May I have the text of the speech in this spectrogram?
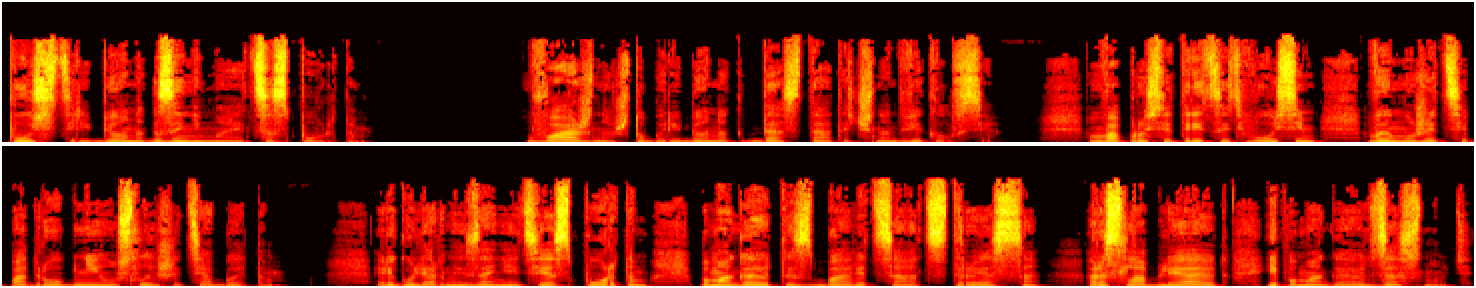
Пусть ребенок занимается спортом. Важно, чтобы ребенок достаточно двигался. В вопросе 38 вы можете подробнее услышать об этом. Регулярные занятия спортом помогают избавиться от стресса, расслабляют и помогают заснуть.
